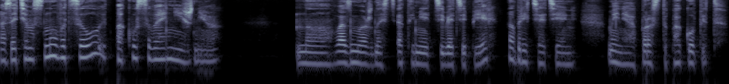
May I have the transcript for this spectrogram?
а затем снова целует, покусывая нижнюю. Но возможность отыметь тебя теперь, обретя тень, меня просто погубит.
